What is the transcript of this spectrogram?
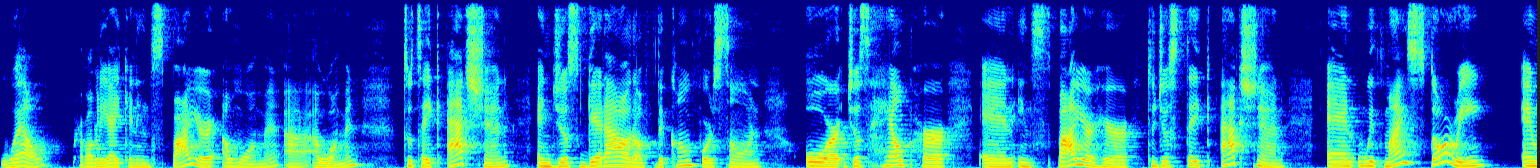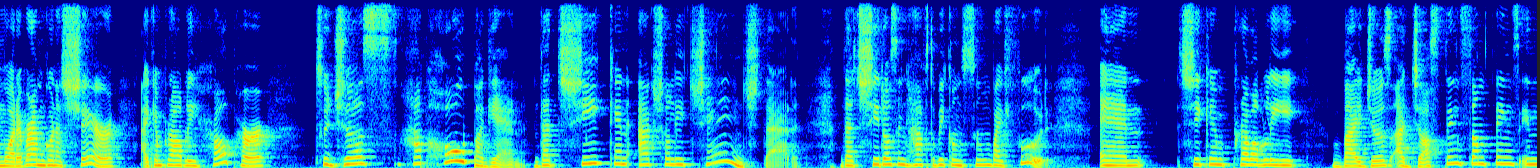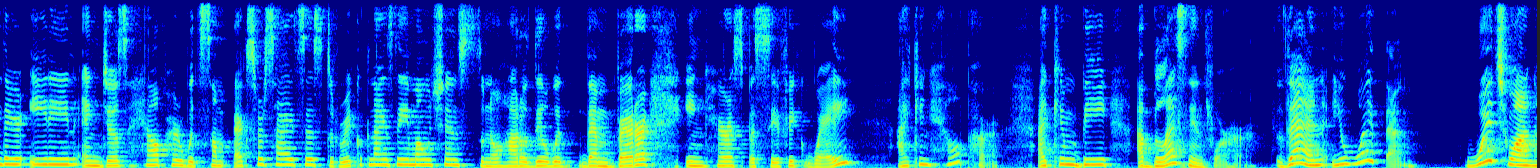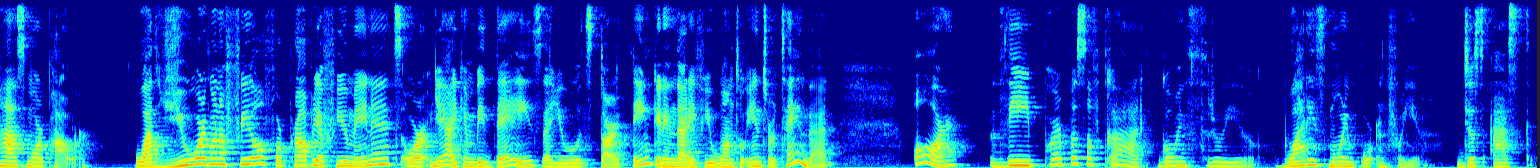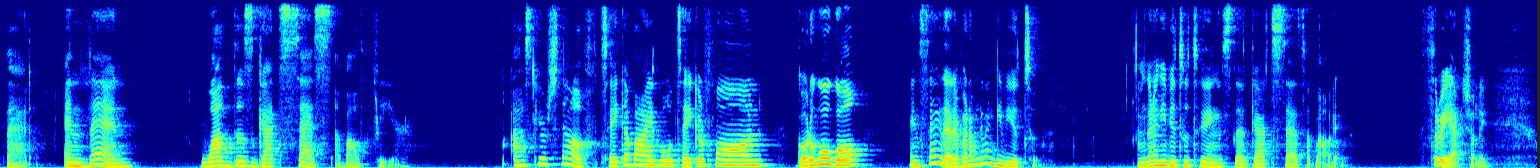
Well, probably I can inspire a woman, uh, a woman to take action and just get out of the comfort zone or just help her and inspire her to just take action. And with my story and whatever I'm to share, I can probably help her to just have hope again that she can actually change that, that she doesn't have to be consumed by food. And she can probably by just adjusting some things in their eating and just help her with some exercises to recognize the emotions, to know how to deal with them better in her specific way, I can help her. I can be a blessing for her. Then you weigh them. Which one has more power? What you are gonna feel for probably a few minutes, or yeah, it can be days that you would start thinking in that if you want to entertain that, or the purpose of God going through you. What is more important for you? Just ask that. And then, what does God says about fear? Ask yourself. Take a Bible, take your phone, go to Google and say that. But I'm going to give you two. I'm going to give you two things that God says about it. Three, actually.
